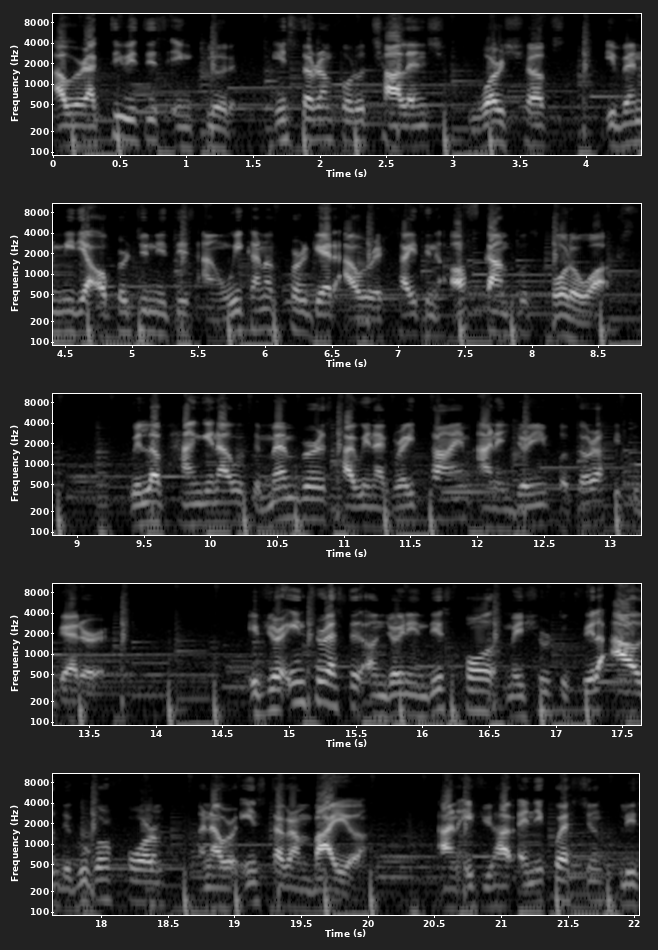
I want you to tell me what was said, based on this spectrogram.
Our activities include Instagram photo challenge, workshops, event media opportunities, and we cannot forget our exciting off-campus photo walks. We love hanging out with the members, having a great time, and enjoying photography together. If you're interested on joining this fall, make sure to fill out the Google form on our Instagram bio. And if you have any questions, please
